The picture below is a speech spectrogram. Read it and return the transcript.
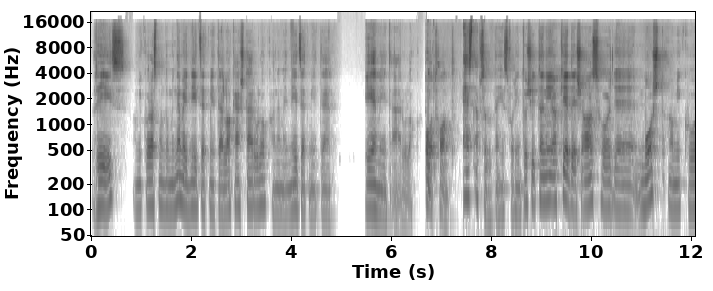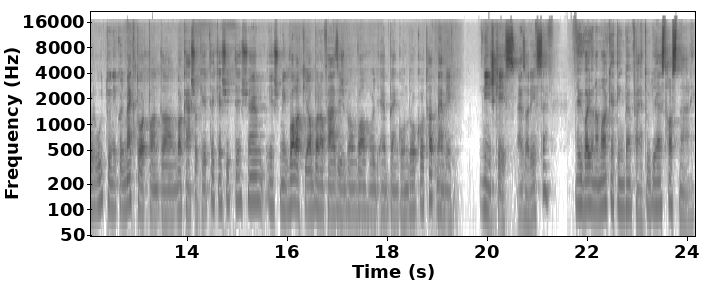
rész, amikor azt mondom, hogy nem egy négyzetméter lakást árulok, hanem egy négyzetméter élményt árulok otthont. Ezt abszolút nehéz forintosítani. A kérdés az, hogy eh, most, amikor úgy tűnik, hogy megtorpant a lakások értékesítése, és még valaki abban a fázisban van, hogy ebben gondolkodhat, mert még nincs kész ez a része, ő vajon a marketingben fel tudja ezt használni?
